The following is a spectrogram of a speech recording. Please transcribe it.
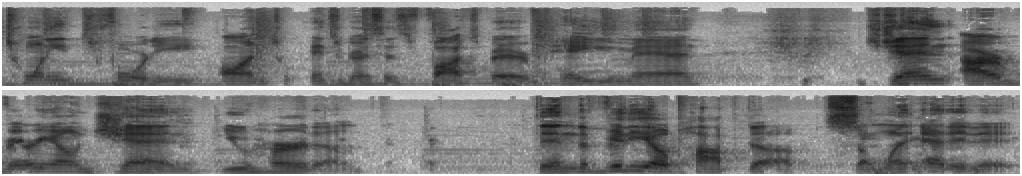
2040 on Instagram says Fox better pay you, man. Jen, our very own Jen, you heard him. Then the video popped up. Someone edited.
